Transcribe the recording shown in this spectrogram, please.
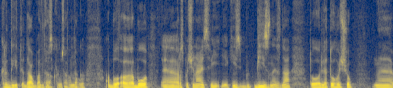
кредити да, в банківські Так, так, так. або, або е, розпочинають свій якийсь бізнес, да, то для того, щоб е,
